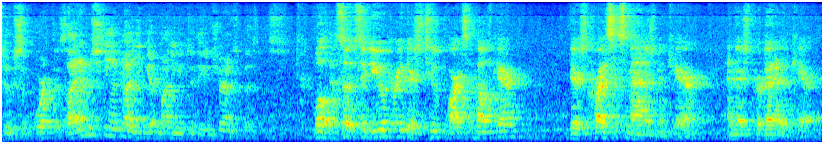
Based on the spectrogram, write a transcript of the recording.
to support this. I understand how you get money into the insurance business. Well, so, so do you agree there's two parts of healthcare? There's crisis management care and there's preventative care.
